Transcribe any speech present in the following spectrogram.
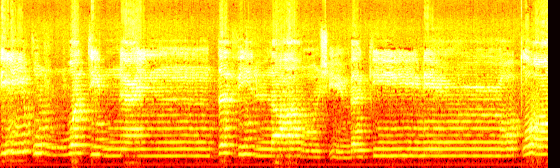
ذي قوة عند ذي العرش مكين مطاع.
